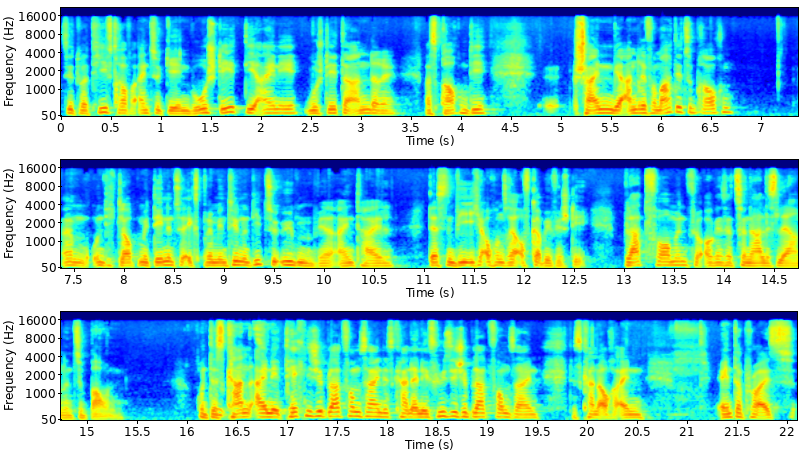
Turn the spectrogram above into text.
situativ darauf einzugehen, wo steht die eine, wo steht der andere, was brauchen die, scheinen wir andere Formate zu brauchen. Ähm, und ich glaube, mit denen zu experimentieren und die zu üben, wäre ein Teil dessen, wie ich auch unsere Aufgabe verstehe. Plattformen für organisationales Lernen zu bauen. Und das kann eine technische Plattform sein, das kann eine physische Plattform sein, das kann auch ein Enterprise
